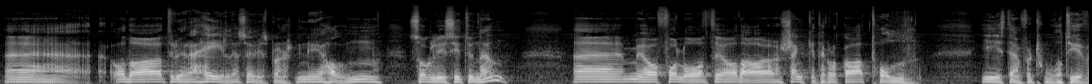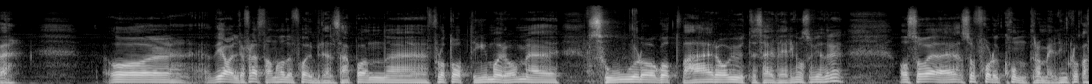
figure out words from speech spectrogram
Eh, og da tror jeg hele servicebransjen i Halden så lys i tunnelen. Eh, med å få lov til å da skjenke til klokka 12 istedenfor 22. Og eh, de aller fleste hadde forberedt seg på en uh, flott åpning i morgen med sol og godt vær og uteservering osv. Og, og så, så, får du kontramelding klokka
